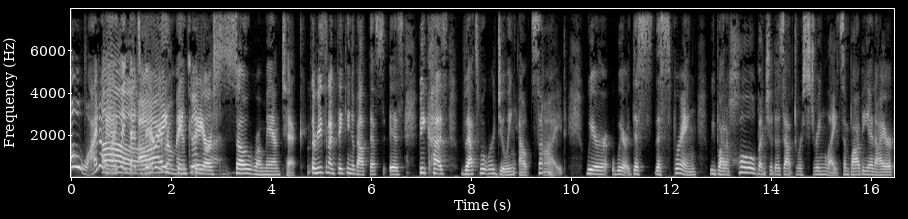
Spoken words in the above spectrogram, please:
Oh, I don't. I think uh, that's very I romantic. think they Good are one. so romantic. The reason I'm thinking about this is because that's what we're doing outside. We're, we're this, this spring, we bought a whole bunch of those outdoor string lights and Bobby and I are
